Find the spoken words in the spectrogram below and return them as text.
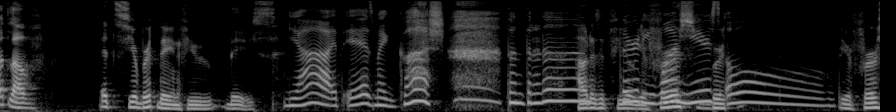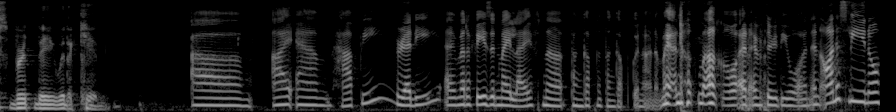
But love, It's your birthday in a few days. Yeah, it is. My gosh. Dun, dun, dun. How does it feel? Your 31 first years birth- old. Your first birthday with a kid. Um, I am happy, ready. I'm at a phase in my life na tanggap na tanggap ko na na may anak na ako and I'm 31. And honestly, you know,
